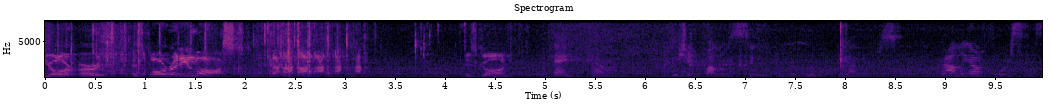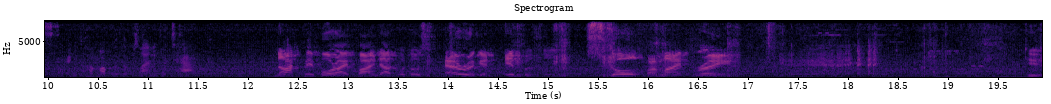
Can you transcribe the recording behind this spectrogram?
Your Earth has already lost. He's gone. Thank Hera. We should follow suit and regroup with the others. Rally our forces and come up with a plan of attack. Not before I find out what those arrogant imbeciles stole from my brain. Dear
